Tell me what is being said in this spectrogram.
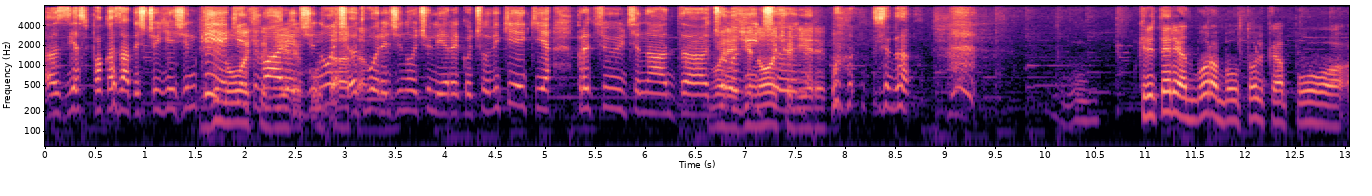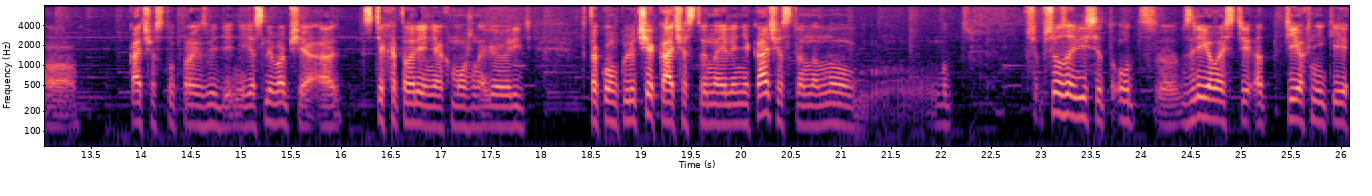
з'яс- показати, що є жінки, які Жіночу творять лірику, жіноч, да, там. творять жіночу лірику, чоловіки, які працюють над а, Творять чоловічою лірику. Чи да? Критерий отбора был только по э, качеству произведения. Если вообще о стихотворениях можно говорить в таком ключе, качественно или некачественно, но вот все, зависит от э, зрелости, от техники,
